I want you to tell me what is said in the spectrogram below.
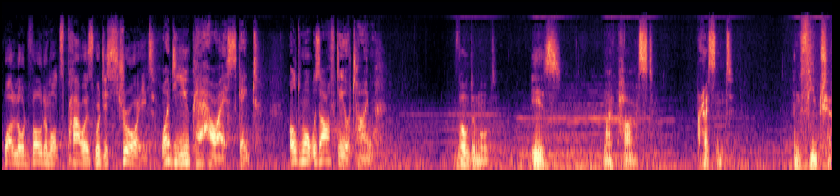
while Lord Voldemort's powers were destroyed? Why do you care how I escaped? Voldemort was after your time. Voldemort is my past, present, and future.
